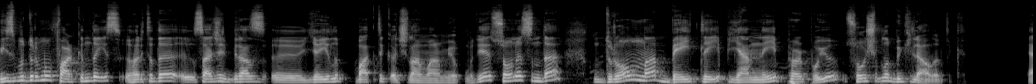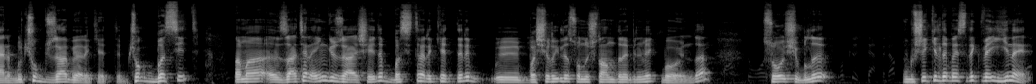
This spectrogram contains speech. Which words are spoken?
Biz bu durumun farkındayız. Haritada e, sadece biraz e, yayılıp baktık açılan var mı yok mu diye. Sonrasında drone'la baitleyip, yemleyip Purpo'yu Sociable'a kill alırdık. Yani bu çok güzel bir hareketti. Çok basit ama e, zaten en güzel şey de basit hareketleri e, başarıyla sonuçlandırabilmek bu oyunda. Sociable'ı bu şekilde besledik ve yine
